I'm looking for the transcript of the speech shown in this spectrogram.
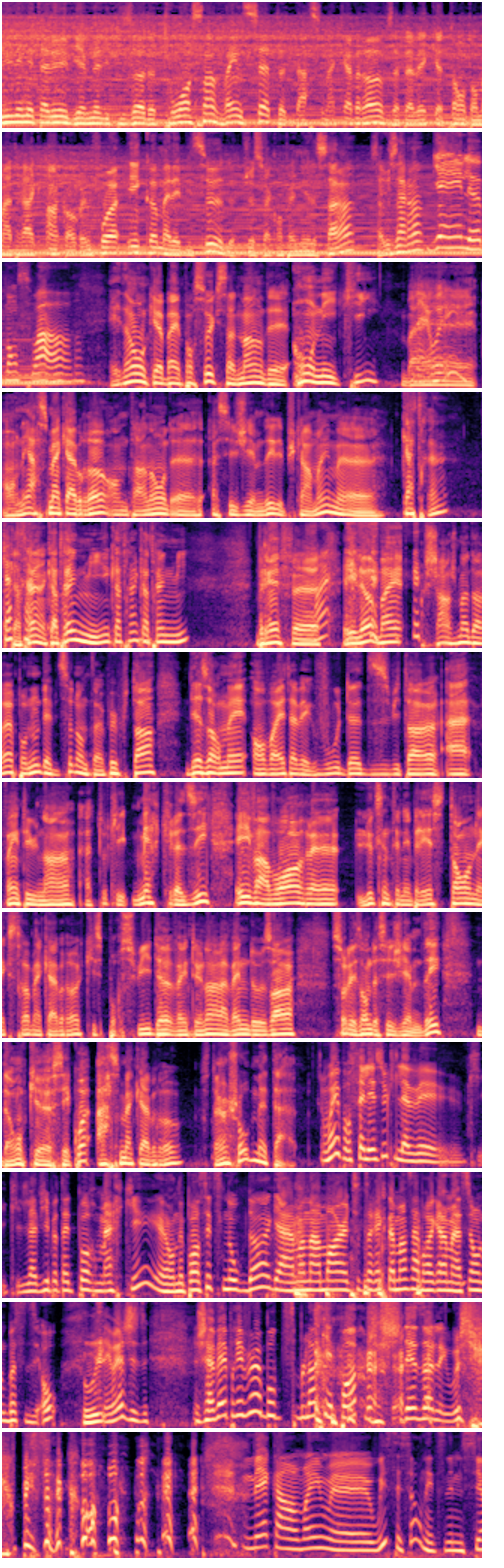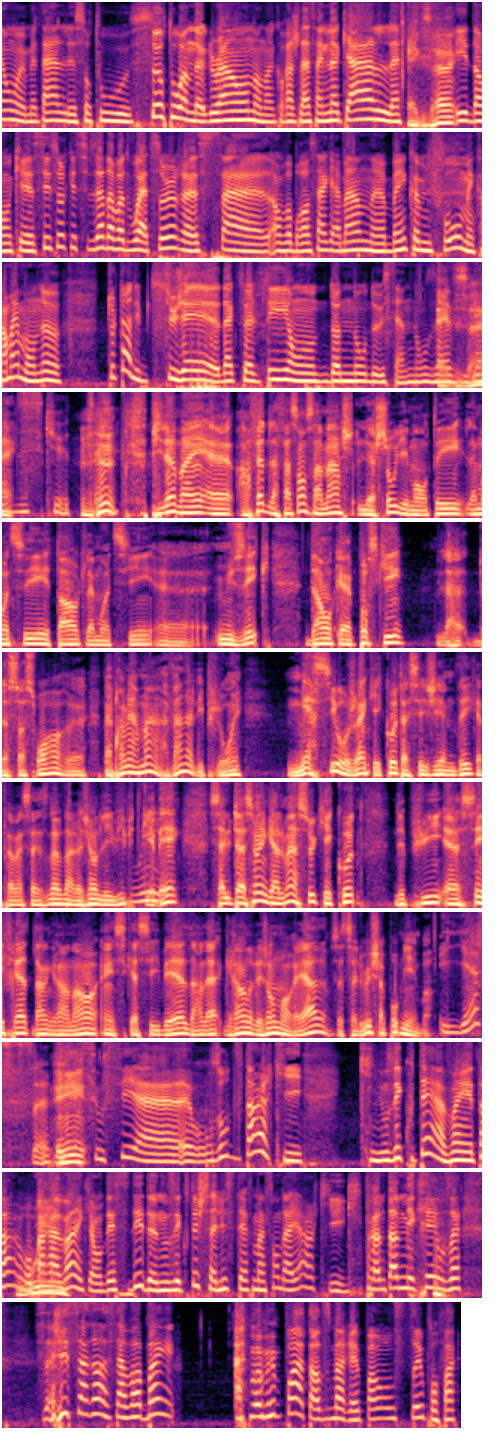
Salut les métalleux et bienvenue à l'épisode 327 d'Ars Macabra. Vous êtes avec Tonton Matraque encore une fois et comme à l'habitude, je suis accompagné de Sarah. Salut Sarah. Bien le bonsoir. Et donc, ben, pour ceux qui se demandent euh, on est qui, ben, Ben oui. euh, on est Ars Macabra, on est en onde euh, à CJMD depuis quand même 4 ans. Quatre ans. 4 ans et demi, 4 ans, 4 ans et demi. Bref, euh, Ouais. et là, ben, changement d'horaire pour nous. D'habitude, on est un peu plus tard. Désormais, on va être avec vous de 18h à 21h à tous les mercredis. Et il va y avoir euh, Lux in Tenebris, ton extra macabre, qui se poursuit de 21h à 22h sur les ondes de CGMD. Donc, euh, c'est quoi Ars Macabra? C'est un show de métal. Oui, pour celles et ceux qui l'avaient, qui, qui l'aviez peut-être pas remarqué, on est passé de Snoop Dogg à Mon sais, directement sa programmation. Le boss dit Oh, Oui. c'est vrai, j'ai dit, j'avais prévu un beau petit bloc hip-hop. Je suis désolée, oui, j'ai coupé ça court. Mais quand même, euh, oui, c'est ça, on est une émission euh, métal, surtout, surtout underground. On encourage la scène locale. Exact. Et donc, euh, c'est sûr que si vous êtes dans votre voiture, euh, ça, on va brasser la cabane bien comme il faut, mais quand même, on a tout le temps des petits sujets d'actualité. On donne nos deux scènes, nos avis, Exact. on discute. Mhm. Puis là, ben, euh, en fait, de la façon dont ça marche, le show, il est monté la moitié talk, la moitié euh, musique. Donc, euh, pour ce qui est la- de ce soir, euh, ben, premièrement, avant d'aller plus loin, merci aux gens qui écoutent à CGMD 96.9 dans la région de Lévis puis de Oui. Québec. Salutations également à ceux qui écoutent depuis euh, dans le Grand Nord ainsi qu'à CBL dans la grande région de Montréal. Vous êtes salués, chapeau bien bas. Yes. Et- Merci aussi à- aux auditeurs qui qui nous écoutaient à 20 heures Oui. auparavant et qui ont décidé de nous écouter. Je salue Steph Masson d'ailleurs, qui, qui prend le temps de m'écrire, Salut Sarah, ça va bien? Elle m'a même pas attendu ma réponse, tu sais, pour faire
